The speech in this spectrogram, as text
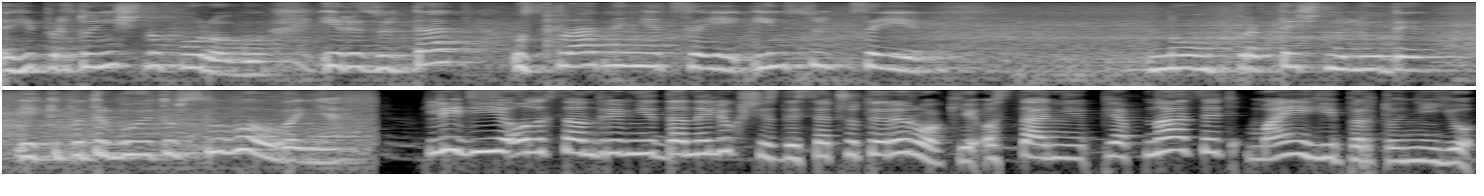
гіпертонічну хворобу. І результат ускладнення це є інсульт, це є ну, практично люди, які потребують обслуговування. Лідії Олександрівні Данилюк 64 роки. Останні 15 має гіпертонію.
